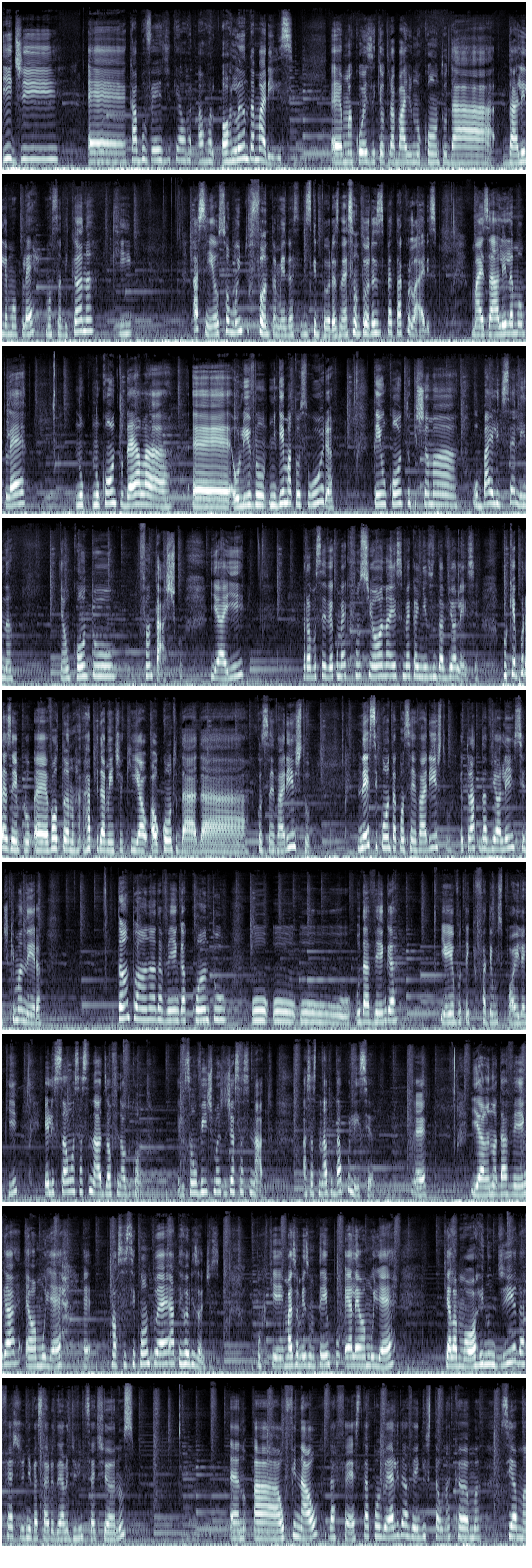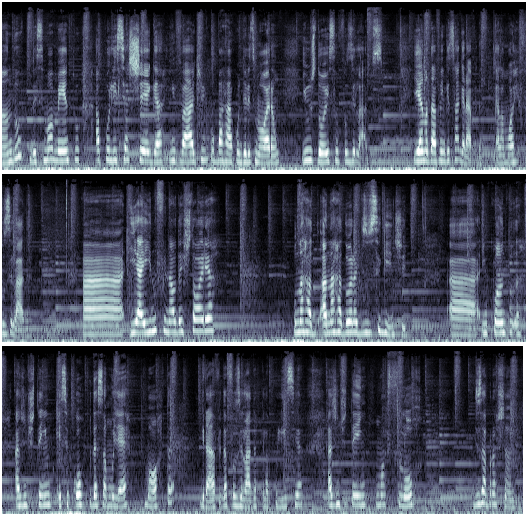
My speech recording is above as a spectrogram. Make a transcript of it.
e de é, Cabo Verde, que é a Orlando Marilis. É uma coisa que eu trabalho no conto da, da Lilia Montpler, moçambicana, que Assim, eu sou muito fã também dessas escritoras, né? São todas espetaculares. Mas a Lila Montpler, no, no conto dela, é, o livro Ninguém Matou Segura, tem um conto que chama O Baile de Celina. É um conto fantástico. E aí, para você ver como é que funciona esse mecanismo da violência. Porque, por exemplo, é, voltando rapidamente aqui ao, ao conto da, da Conceição Evaristo, nesse conto da Conceição Evaristo, eu trato da violência de que maneira? Tanto a Ana da Venga quanto o, o, o, o da Venga, e aí eu vou ter que fazer um spoiler aqui, eles são assassinados ao final do conto. Eles são vítimas de assassinato. Assassinato da polícia. Né? E a Ana da Venga é uma mulher. É... Nossa, esse conto é aterrorizante, assim. Porque, mas ao mesmo tempo, ela é uma mulher que ela morre no dia da festa de aniversário dela, de 27 anos. É, no, a, ao final da festa, quando ela e da Venga estão na cama, se amando. Nesse momento, a polícia chega, invade o barraco onde eles moram e os dois são fuzilados. E Ana da Venga está grávida, ela morre fuzilada. Ah, e aí, no final da história, narrador, a narradora diz o seguinte: ah, enquanto a gente tem esse corpo dessa mulher morta, grávida, fuzilada pela polícia, a gente tem uma flor desabrochando.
